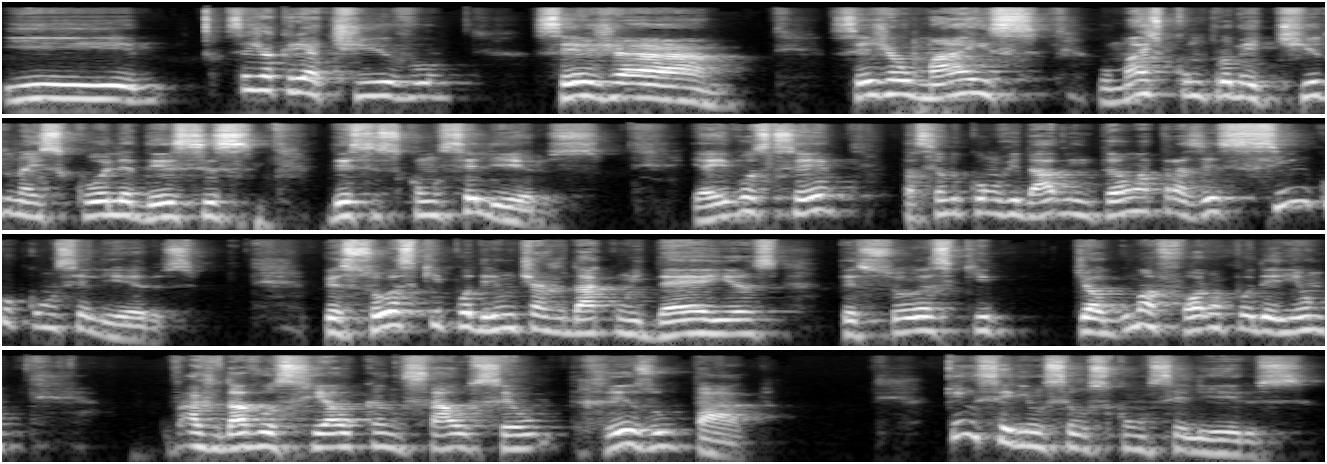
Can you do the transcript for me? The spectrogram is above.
E seja criativo, seja seja o mais o mais comprometido na escolha desses desses conselheiros. E aí você está sendo convidado então a trazer cinco conselheiros, pessoas que poderiam te ajudar com ideias, pessoas que de alguma forma poderiam ajudar você a alcançar o seu resultado. Quem seriam seus conselheiros?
